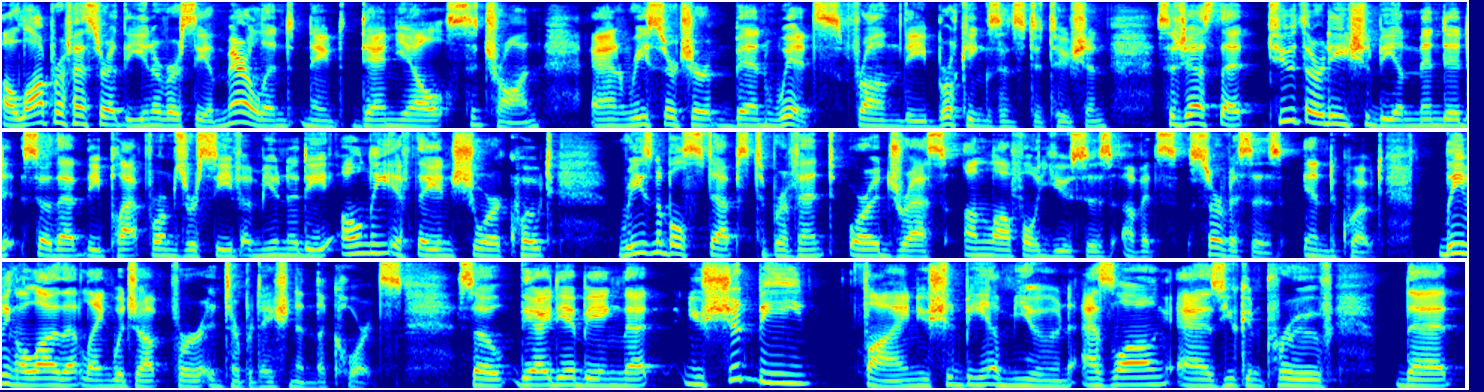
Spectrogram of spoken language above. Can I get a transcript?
a law professor at the University of Maryland named Danielle Citron and researcher Ben Wittes from the Brookings Institution suggest that 230 should be amended so that the platforms receive immunity only if they ensure, quote, reasonable steps to prevent or address unlawful uses of its services, end quote, leaving a lot of that language up for interpretation in the courts. So the idea being that you should be fine, you should be immune as long as you can prove that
